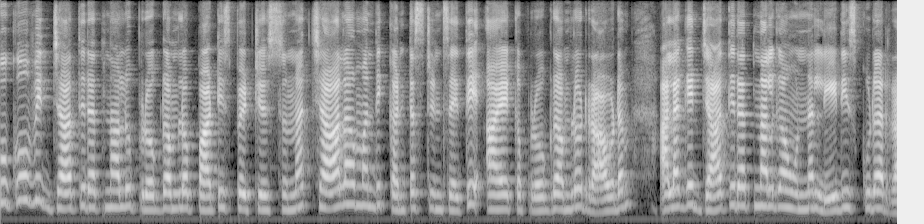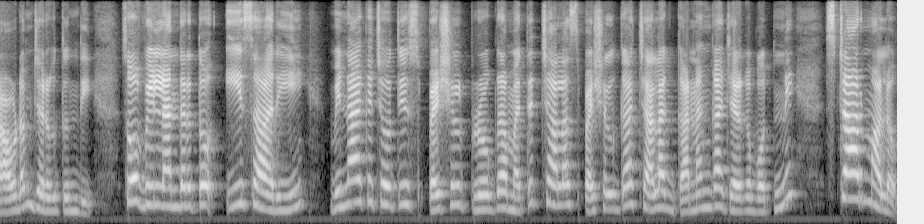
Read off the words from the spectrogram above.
కుకో విత్ జాతి రత్నాలు ప్రోగ్రాంలో పార్టిసిపేట్ చేస్తున్న చాలామంది కంటెస్టెంట్స్ అయితే ఆ యొక్క ప్రోగ్రాంలో రావడం అలాగే జాతి రత్నాలుగా ఉన్న లేడీస్ కూడా రావడం జరుగుతుంది. సో వీళ్ళందరితో ఈసారి వినాయక చవితి స్పెషల్ ప్రోగ్రామ్ అయితే చాలా స్పెషల్గా చాలా ఘనంగా జరగబోతుంది స్టార్మాలో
